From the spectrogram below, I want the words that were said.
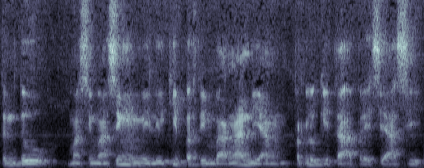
tentu masing-masing memiliki pertimbangan yang perlu kita apresiasi.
